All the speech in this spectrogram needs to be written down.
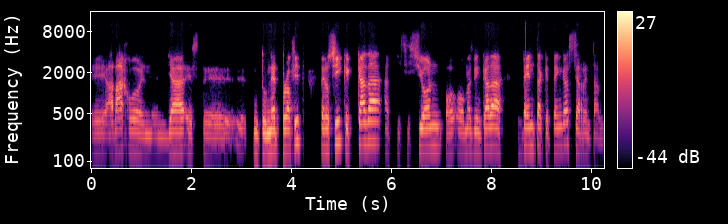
eh, abajo en, ya este, en tu net profit, pero sí que cada adquisición o, más bien cada venta que tengas sea rentable.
